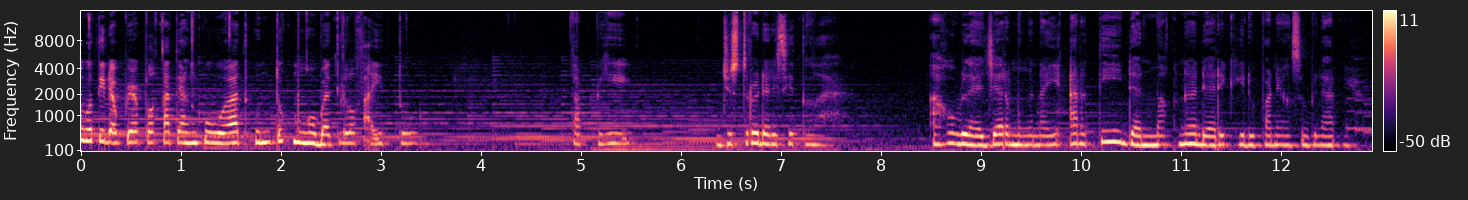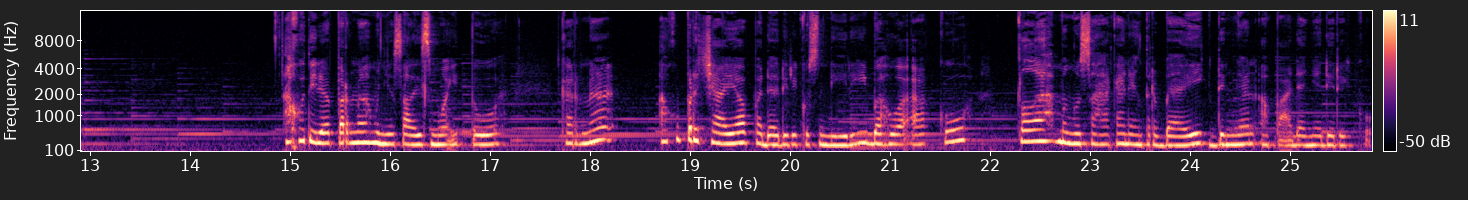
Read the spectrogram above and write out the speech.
Aku tidak punya pelekat yang kuat untuk mengobati luka itu. Tapi justru dari situlah aku belajar mengenai arti dan makna dari kehidupan yang sebenarnya. Aku tidak pernah menyesali semua itu karena aku percaya pada diriku sendiri bahwa aku telah mengusahakan yang terbaik dengan apa adanya diriku.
